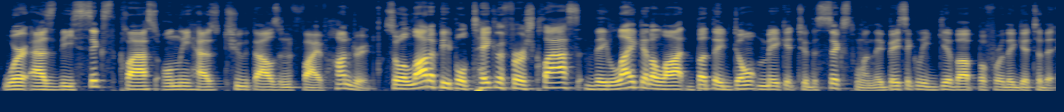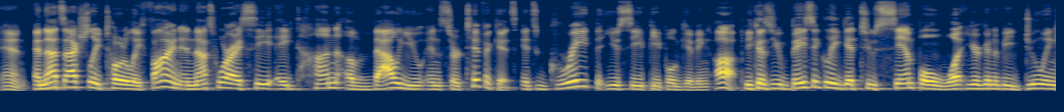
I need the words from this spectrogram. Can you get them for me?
whereas the sixth class only has 2,500. So a lot of people take the first class, they like it a lot, but they don't make it to the sixth one. They basically give up before they get to the end. And that's actually totally fine, and that's where I see a ton of value in certificates. It's great that you see people giving up up because you basically get to sample what you're gonna be doing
